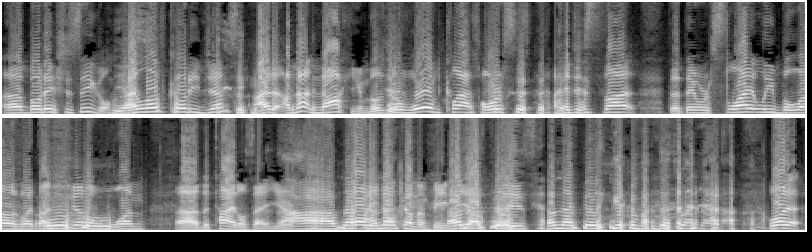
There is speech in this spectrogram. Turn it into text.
uh, Bodacious Eagle. Yes. I love Cody Jensen. I, am not knocking him; those they're world class horses. I just thought that they were slightly below who I thought should have won uh, the titles that year. Ah, I'm not, Cody, I'm don't not- come and beat I'm me not up, feeling, please. I'm not feeling good about this one now. what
